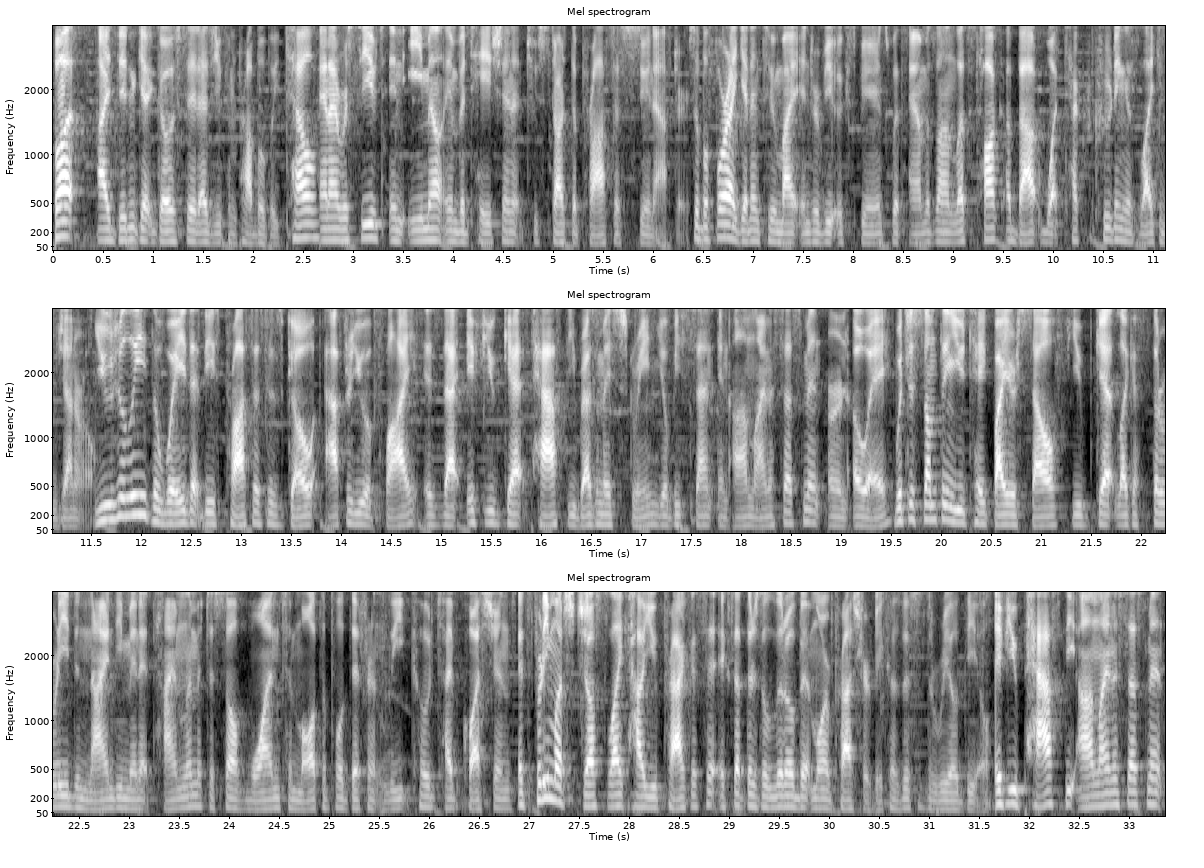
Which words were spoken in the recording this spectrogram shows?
But I didn't get ghosted as you can probably tell, and I received an email invitation to start the process soon after. So before I get into my interview experience with Amazon, let's talk about what tech recruiting is like in general. Usually the way that these processes go after you apply is that if you get past the resume screen, you'll be sent an online assessment or an OA, which is something you take by yourself. You get like a 30 to 90 minute time limit to solve one to multiple different LeetCode type questions. It's pretty much just like how you practice it, except there's a little bit more pressure because this is the real deal. If you pass the online assessment,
